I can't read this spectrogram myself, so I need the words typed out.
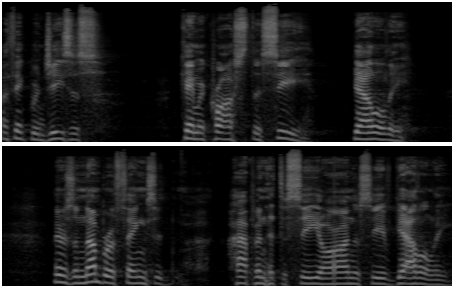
I think when Jesus came across the sea, Galilee, there's a number of things that happen at the sea or on the Sea of Galilee.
